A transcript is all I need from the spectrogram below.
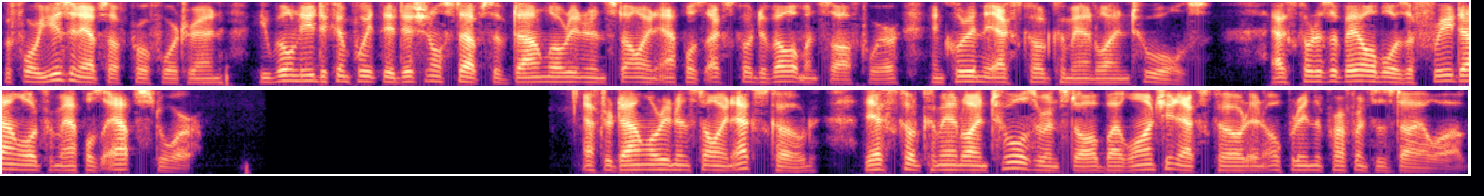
Before using Absoft Pro Fortran, you will need to complete the additional steps of downloading and installing Apple's Xcode development software, including the Xcode command line tools. Xcode is available as a free download from Apple's App Store. After downloading and installing Xcode, the Xcode command line tools are installed by launching Xcode and opening the Preferences dialog.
